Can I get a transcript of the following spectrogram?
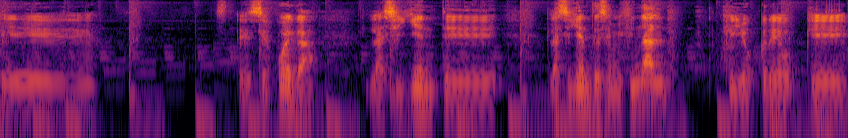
eh, eh, se juega la siguiente la siguiente semifinal, que yo creo que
